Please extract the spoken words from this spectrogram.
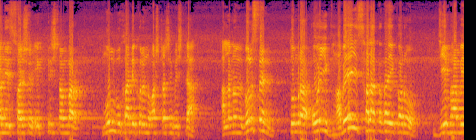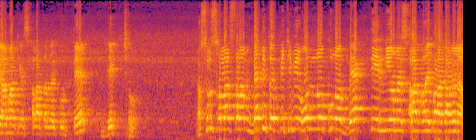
হাদিস 631 নম্বর, মূল বুখারী খুলেন 88 পৃষ্ঠা। আল্লাহ নবী বলছেন তোমরা ওইভাবেই সালাত আদায় করো যেভাবে আমাকে সালাত আদায় করতে দেখছ। রাসূল আলাইহি সাল্লাম ব্যতীত পৃথিবীর অন্য কোন ব্যক্তির নিয়মে সালাত আদায় করা যাবে না।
